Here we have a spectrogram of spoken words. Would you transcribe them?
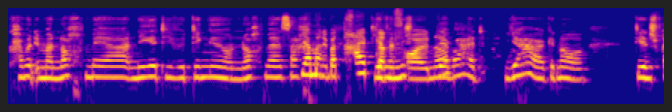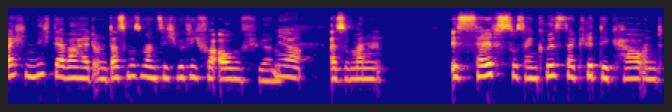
kommen immer noch mehr negative Dinge und noch mehr Sachen. Ja, man übertreibt dann voll, ne? Der Wahrheit. Ja, genau. Die entsprechen nicht der Wahrheit und das muss man sich wirklich vor Augen führen. Ja. Also man ist selbst so sein größter Kritiker und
